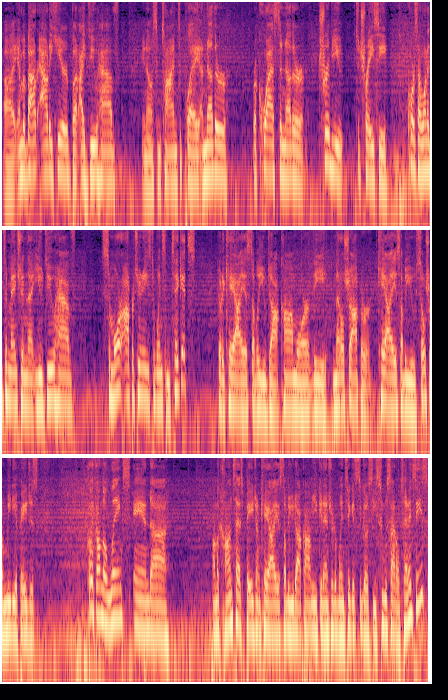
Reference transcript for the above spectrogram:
Uh, I'm about out of here, but I do have, you know, some time to play another request, another tribute to Tracy. Of course, I wanted to mention that you do have some more opportunities to win some tickets. Go to KISW.com or the Metal Shop or KISW social media pages. Click on the links and uh, on the contest page on KISW.com, you can enter to win tickets to go see Suicidal Tendencies.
